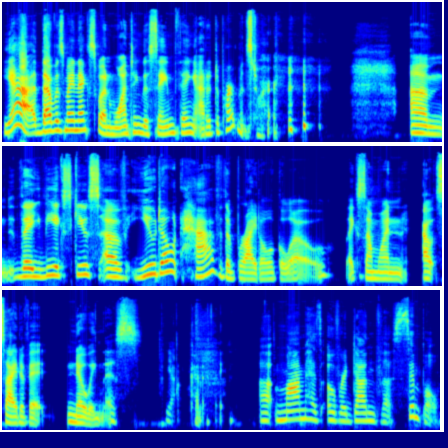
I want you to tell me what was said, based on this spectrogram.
Yeah, that was my next one, wanting the same thing at a department store. um the the excuse of you don't have the bridal glow, like someone outside of it knowing this. Yeah. Kind of thing. Uh, Mom has overdone the simple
